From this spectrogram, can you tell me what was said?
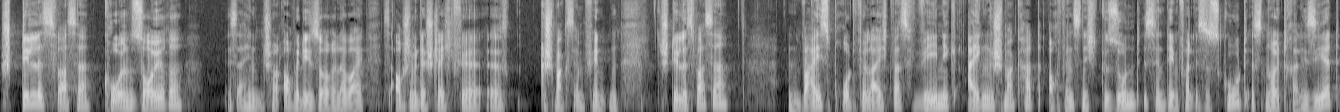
Stilles Wasser, Kohlensäure, ist da hinten schon auch wieder die Säure dabei, ist auch schon wieder schlecht für äh, Geschmacksempfinden. Stilles Wasser, ein Weißbrot vielleicht, was wenig Eigengeschmack hat, auch wenn es nicht gesund ist. In dem Fall ist es gut, es neutralisiert,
